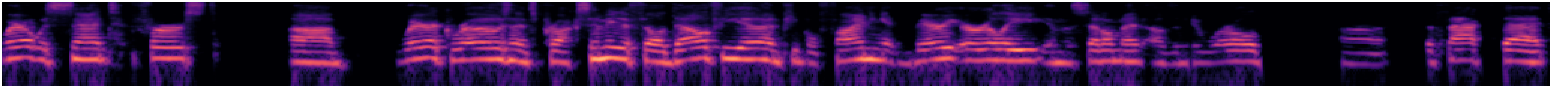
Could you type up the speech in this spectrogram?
where it was sent first, uh, where it grows and its proximity to Philadelphia and people finding it very early in the settlement of the New World. Uh, the fact that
